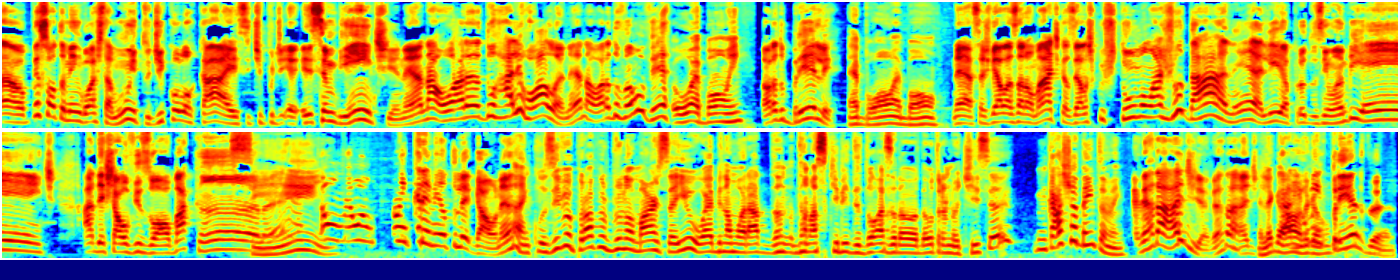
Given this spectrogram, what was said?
a, a, o pessoal também gosta muito de colocar esse tipo de. esse ambiente, né? Na hora do rally rola, né? Na hora do vamos ver. Ou oh, é bom, hein? Na hora do brele. É bom, é bom. Né? Essas velas aromáticas, elas costumam ajudar, né? Ali a produzir um ambiente, a deixar o visual bacana. Sim. Né? Então é um, é um incremento legal, né? Ah, inclusive o próprio Bruno Mars aí, o web namorado da, da nossa querida idosa da, da, outra notícia, encaixa bem também. É verdade, é verdade. É legal, Cara, é legal. uma empresa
